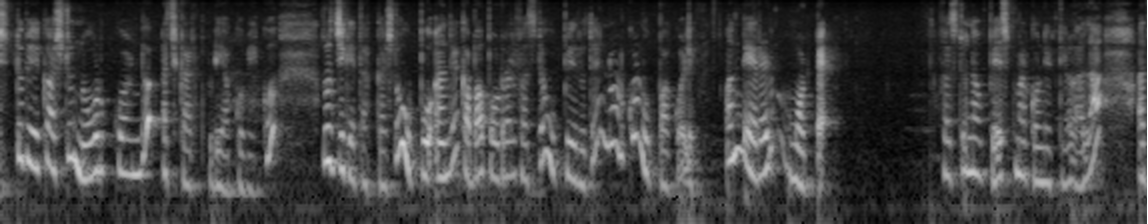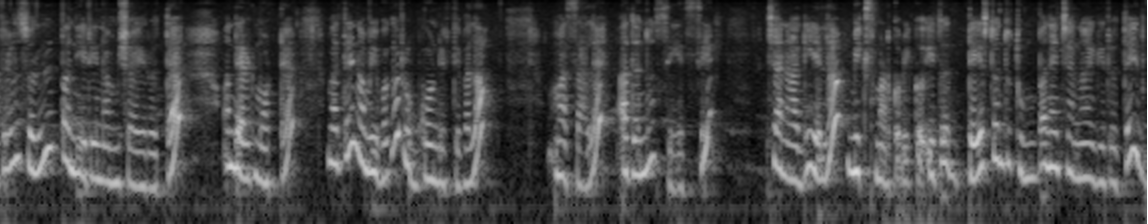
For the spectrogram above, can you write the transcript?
ಎಷ್ಟು ಬೇಕೋ ಅಷ್ಟು ನೋಡಿಕೊಂಡು ಅಚ್ಚ ಖಾರದ ಪುಡಿ ಹಾಕ್ಕೋಬೇಕು. ರುಚಿಗೆ ತಕ್ಕಷ್ಟು ಉಪ್ಪು, ಅಂದರೆ ಕಬಾಬ್ ಪೌಡ್ರಲ್ಲಿ ಫಸ್ಟೇ ಉಪ್ಪು ಇರುತ್ತೆ, ನೋಡ್ಕೊಂಡು ಉಪ್ಪು ಹಾಕ್ಕೊಳ್ಳಿ ಒಂದೆರಡು ಮೊಟ್ಟೆ. ಫಸ್ಟು ನಾವು ಪೇಸ್ಟ್ ಮಾಡ್ಕೊಂಡಿರ್ತೀವಲ್ಲ, ಅದರಲ್ಲಿ ಸ್ವಲ್ಪ ನೀರಿನ ಅಂಶ ಇರುತ್ತೆ, ಒಂದೆರಡು ಮೊಟ್ಟೆ, ಮತ್ತು ನಾವು ಇವಾಗ ರುಬ್ಕೊಂಡಿರ್ತೀವಲ್ಲ ಮಸಾಲೆ, ಅದನ್ನು ಸೇರಿಸಿ ಚೆನ್ನಾಗಿ ಎಲ್ಲ ಮಿಕ್ಸ್ ಮಾಡ್ಕೋಬೇಕು. ಇದು ಟೇಸ್ಟ್ ಅಂತೂ ತುಂಬಾ ಚೆನ್ನಾಗಿರುತ್ತೆ. ಇದು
